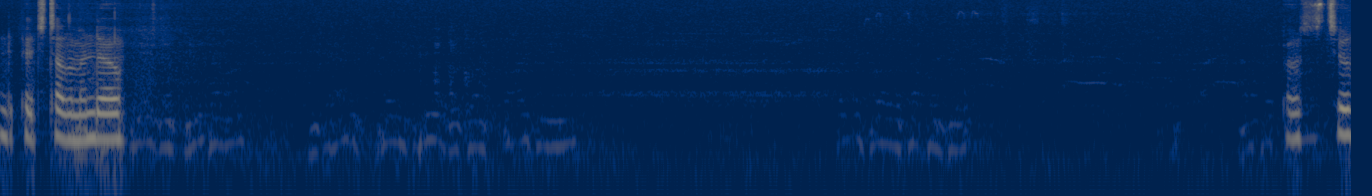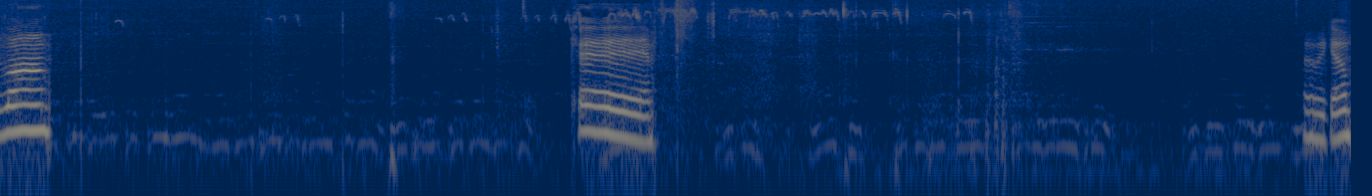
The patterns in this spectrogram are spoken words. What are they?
Need to pitch Telemundo. Post is too long. Okay. There we go.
